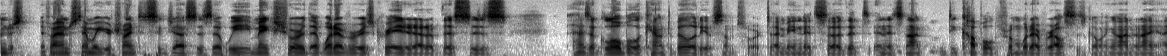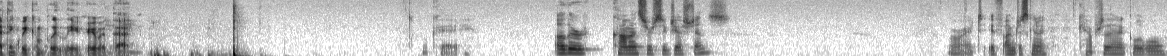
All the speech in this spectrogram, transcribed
If I understand what you're trying to suggest is that we make sure that whatever is created out of this is, has a global accountability of some sort. I mean, it's, uh, that, and it's not decoupled from whatever else is going on, and I, I think we completely agree with that. Okay. Other comments or suggestions? All right. If I'm just going to capture that global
